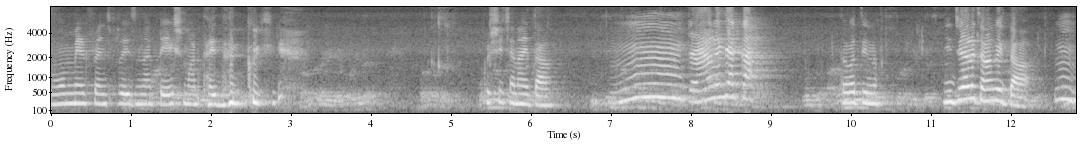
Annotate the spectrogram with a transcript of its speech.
ಹೋಮ್ ಮೇಡ್ ಫ್ರೆಂಚ್ ಫ್ರೈಸ್ನ ಟೇಸ್ಟ್ ಮಾಡ್ತಾ ಇದ್ದಾನೆ ಖುಷಿ. ಖುಷಿ ಚೆನ್ನಾಯ್ತಾ? ತಗೋತೀನಿ ನಿಜ ಹೇಳಿ ಚೆನ್ನಾಗೈತಾ? ಹ್ಮ್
